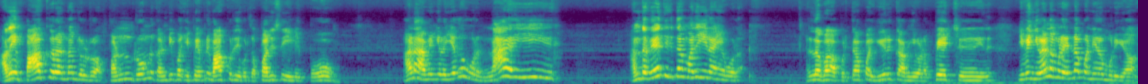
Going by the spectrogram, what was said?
அதையும் பார்க்குறோன்னு தான் சொல்கிறோம் பண்ணுறோம்னு கண்டிப்பாக இப்போ எப்படி வாக்குறுதி கொடுத்தோம்? பரிசீலிப்போம். ஆனால் அவங்கள ஏதோ ஒரு நாய் அந்த ரேஞ்சுக்கு தான் மதிக்கிறாங்க போல். இல்லைப்பா அப்படித்தாப்பா இருக்கு அவங்களோட பேச்சு இது. இவங்களாம் நம்மளை என்ன பண்ணிட முடியும்?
